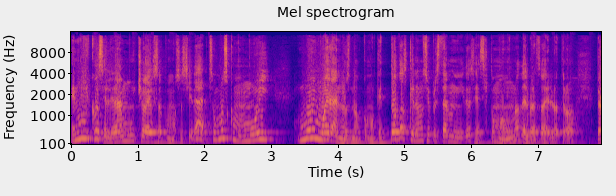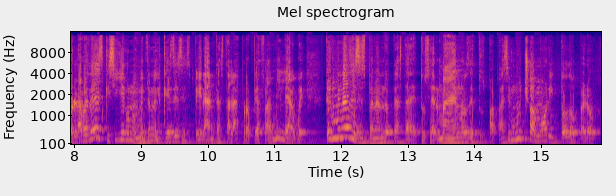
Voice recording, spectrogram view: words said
en México se le da mucho a eso como sociedad. Somos como muy, muy muéganos, ¿no? Como que todos queremos siempre estar unidos y así como uno del brazo del otro. Pero la verdad es que sí llega un momento en el que es desesperante hasta la propia familia, güey. Terminas desesperándote hasta de tus hermanos, de tus papás y mucho amor y todo, pero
